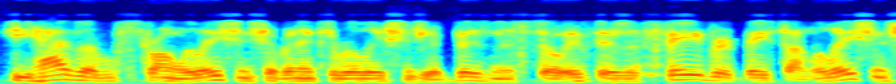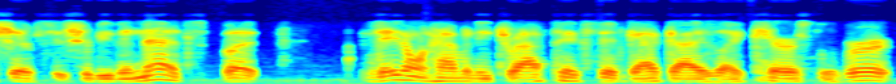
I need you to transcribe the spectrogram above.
he has a strong relationship, and it's a relationship business. So if there's a favorite based on relationships, it should be the Nets. But they don't have any draft picks. They've got guys like Caris LeVert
